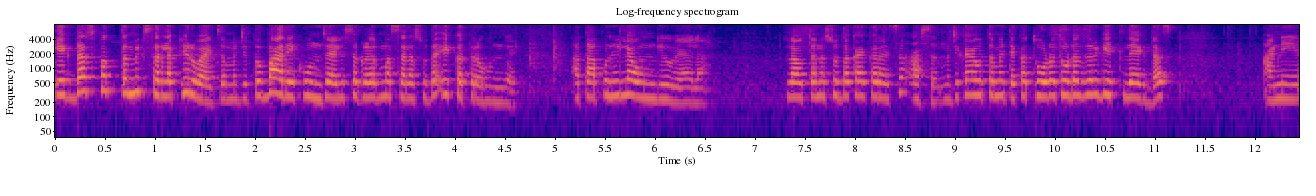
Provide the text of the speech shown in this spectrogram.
एकदाच फक्त मिक्सरला फिरवायचं म्हणजे तो बारीक होऊन जाईल सगळं मसालासुद्धा एकत्र होऊन जाईल. आता आपण हे लावून घेऊ याला. लावताना सुद्धा काय करायचं? असं. म्हणजे काय होतं माहिती आहे का? थोडं थोडं जर घेतलं एकदाच आणि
